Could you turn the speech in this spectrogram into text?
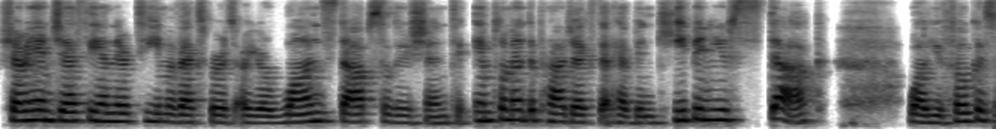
Sherry and Jesse and their team of experts are your one stop solution to implement the projects that have been keeping you stuck while you focus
